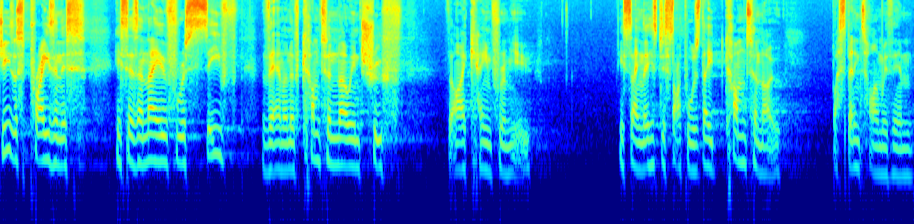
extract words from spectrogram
Jesus prays in this, he says, and they have received them and have come to know in truth that I came from you. He's saying that his disciples, they'd come to know by spending time with him,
